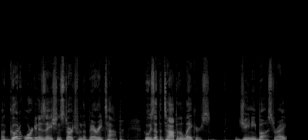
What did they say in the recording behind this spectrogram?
A good organization starts from the very top. Who's at the top of the Lakers? Jeanie Buss, right?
